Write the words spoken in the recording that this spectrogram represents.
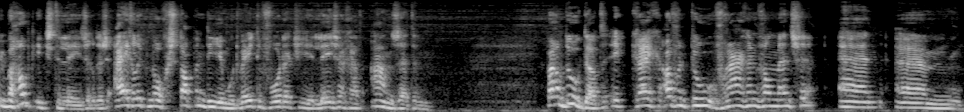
überhaupt iets te lezen. Dus eigenlijk nog stappen die je moet weten voordat je je laser gaat aanzetten. Waarom doe ik dat? Ik krijg af en toe vragen van mensen en um,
